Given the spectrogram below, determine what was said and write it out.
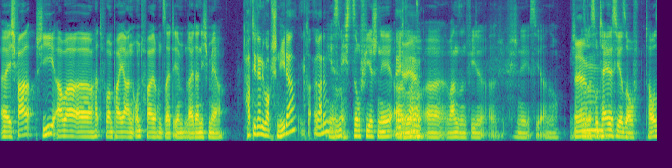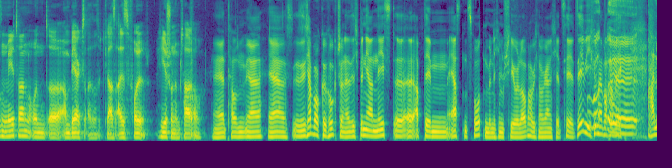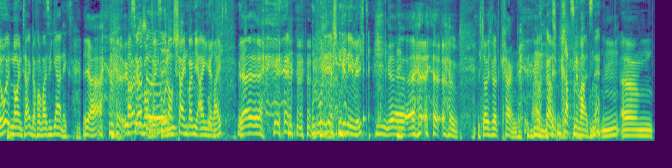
Äh, ich fahre Ski, aber äh, hatte vor ein paar Jahren einen Unfall und seitdem leider nicht mehr. Habt ihr denn überhaupt Schnee da gerade? Hier ist Also- echt so viel Schnee, also äh, Wahnsinn viel, äh, viel Schnee ist hier. Also, ich, also das Ähm. Hotel ist hier so auf 1000 Metern und äh, am Berg, also klar ist alles voll, hier schon im Tal auch. Ja, 1000, ja, ja. Also Ich habe auch geguckt schon. Also ich bin ja nächst, äh, ab dem 1.2. bin ich im Skiurlaub, habe ich noch gar nicht erzählt. Sebi, ich bin einfach mal weg. äh, hallo, in neun Tagen, davon weiß ich gar nichts. Ja, Hast du überhaupt deinen Urlaubsschein bei mir eingereicht? Ja, äh, Und wurde der schon genehmigt? äh, ich glaube, ich werde krank. Hast du einen Kratzen im Hals, ne? Mhm, ähm,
